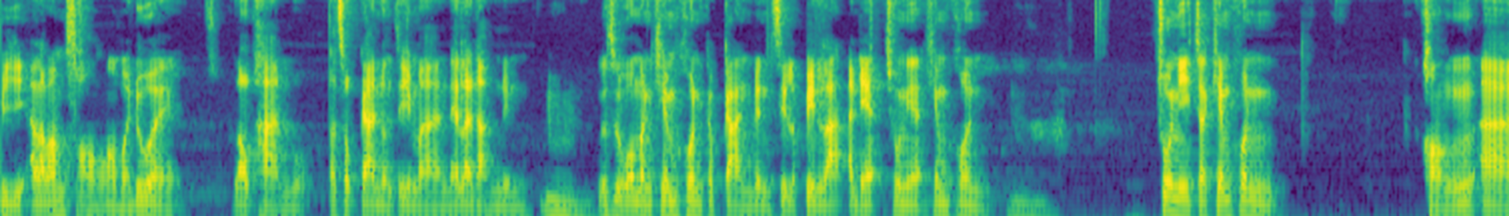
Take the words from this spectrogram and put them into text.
มีอัลบั้มสองออกมาด้วย เราผ่านประสบการณ์ดนตรีมาในระดับหนึ่งอืมรู้สึกว่ามันเข้มข้นกับการเป็นศิลปินละอันเนี้ยช่วงเนี้ยเข้มข้นอืมช่วงนี้จะเข้มข้นของอ่า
